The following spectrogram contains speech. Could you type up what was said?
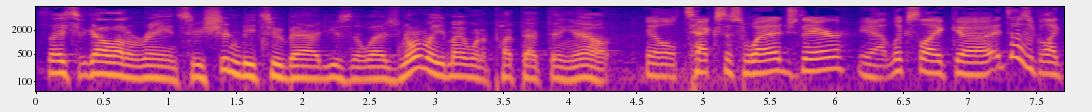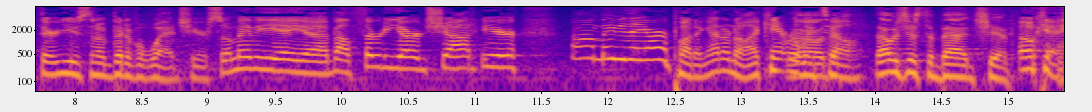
It's nice. It got a lot of rain, so you shouldn't be too bad using the wedge. Normally, you might want to putt that thing out. Yeah, a little Texas wedge there. Yeah, it looks like uh, it does look like they're using a bit of a wedge here. So maybe a uh, about thirty yard shot here. Oh, maybe they are putting. I don't know. I can't really No, tell. That, that was just a bad chip. Okay.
